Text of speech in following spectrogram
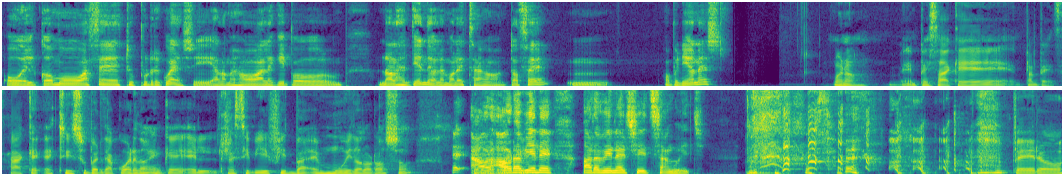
O el cómo haces tus pull requests y a lo mejor al equipo no las entiende o le molestan. Entonces, mm, ¿opiniones? Bueno, empezar que, para empezar, que estoy súper de acuerdo en que el recibir feedback es muy doloroso. Eh, ahora, viene, ahora viene el shit sandwich. pero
